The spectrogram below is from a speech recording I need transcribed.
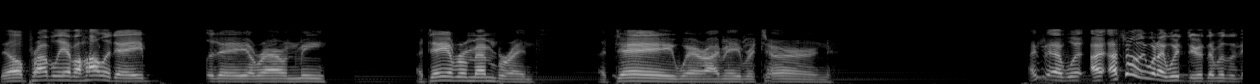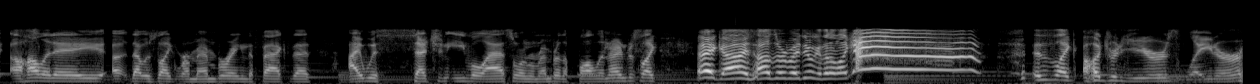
They'll probably have a holiday a day around me. A day of remembrance. A day where I may return. Actually, I would. I, that's probably what I would do if there was a, a holiday uh, that was like remembering the fact that I was such an evil asshole and remember the fallen. I'm just like, hey guys, how's everybody doing? And they're like, ah! It's like a hundred years later.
